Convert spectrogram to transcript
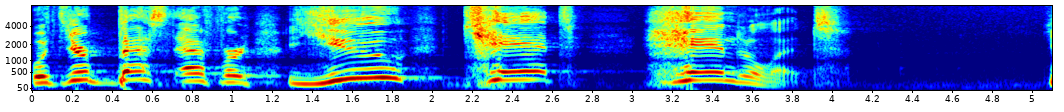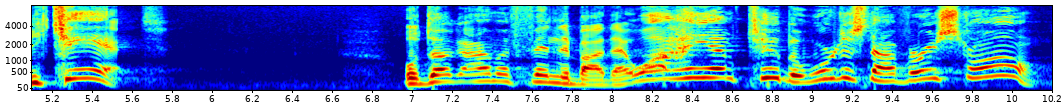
with your best effort, you can't handle it. You can't. Well, Doug, I'm offended by that. Well, I am too, but we're just not very strong.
